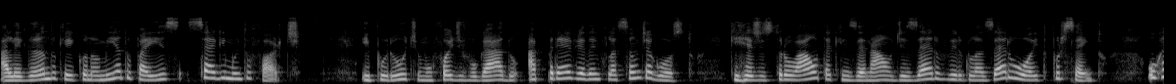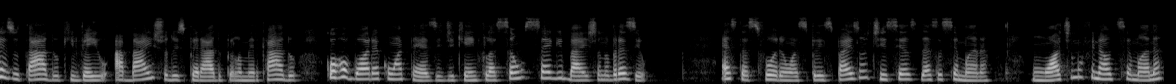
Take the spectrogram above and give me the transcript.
alegando que a economia do país segue muito forte. E por último, foi divulgado a prévia da inflação de agosto, que registrou alta quinzenal de 0,08%. O resultado, que veio abaixo do esperado pelo mercado, corrobora com a tese de que a inflação segue baixa no Brasil. Estas foram as principais notícias dessa semana. Um ótimo final de semana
